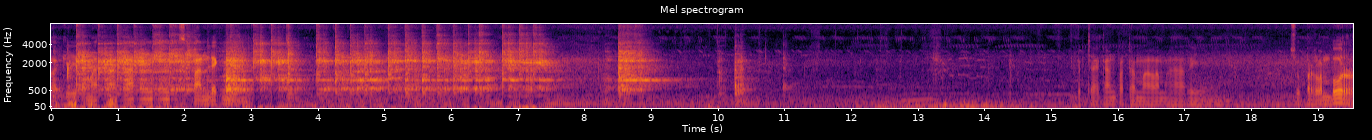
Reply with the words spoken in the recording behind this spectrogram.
Lagi pemasangan spandeknya kerjakan pada malam hari. Super lembur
